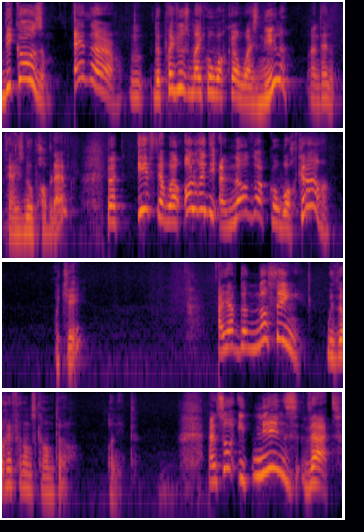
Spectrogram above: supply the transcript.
Because either mm, the previous my coworker was nil, and then there is no problem, but if there were already another coworker, okay, I have done nothing with the reference counter on it. And so it means that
